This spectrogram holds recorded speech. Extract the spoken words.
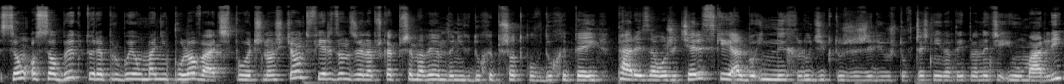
są osoby, które próbują manipulować społecznością, twierdząc, że na przykład przemawiają do nich duchy przodków, duchy tej pary założycielskiej albo innych ludzi, którzy żyli już tu wcześniej na tej planecie i umarli.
